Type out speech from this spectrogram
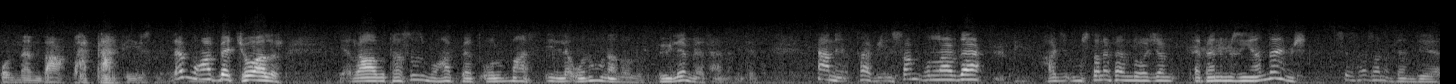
o menba patlar biiznillah. Muhabbet çoğalır. Rabıtasız muhabbet olmaz. İlla onunla olur. Öyle mi efendim dedi. Yani tabi insan bunlarda Hacı Mustafa Efendi hocam Efendimizin yanındaymış. Siz Hasan Efendi'ye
